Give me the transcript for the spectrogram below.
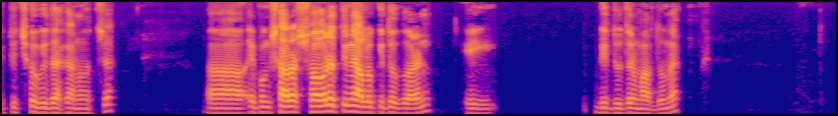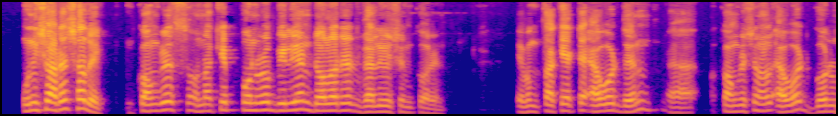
একটি ছবি দেখানো হচ্ছে। এবং সারা শহরে তিনি আলোকিত করেন এই বিদ্যুতের মাধ্যমে। উনিশশো আঠাশ সালে কংগ্রেস ওনাকে পনেরো বিলিয়ন ডলারের ভ্যালুয়েশন করেন এবং তাকে একটা অ্যাওয়ার্ড দেন congressional award gold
